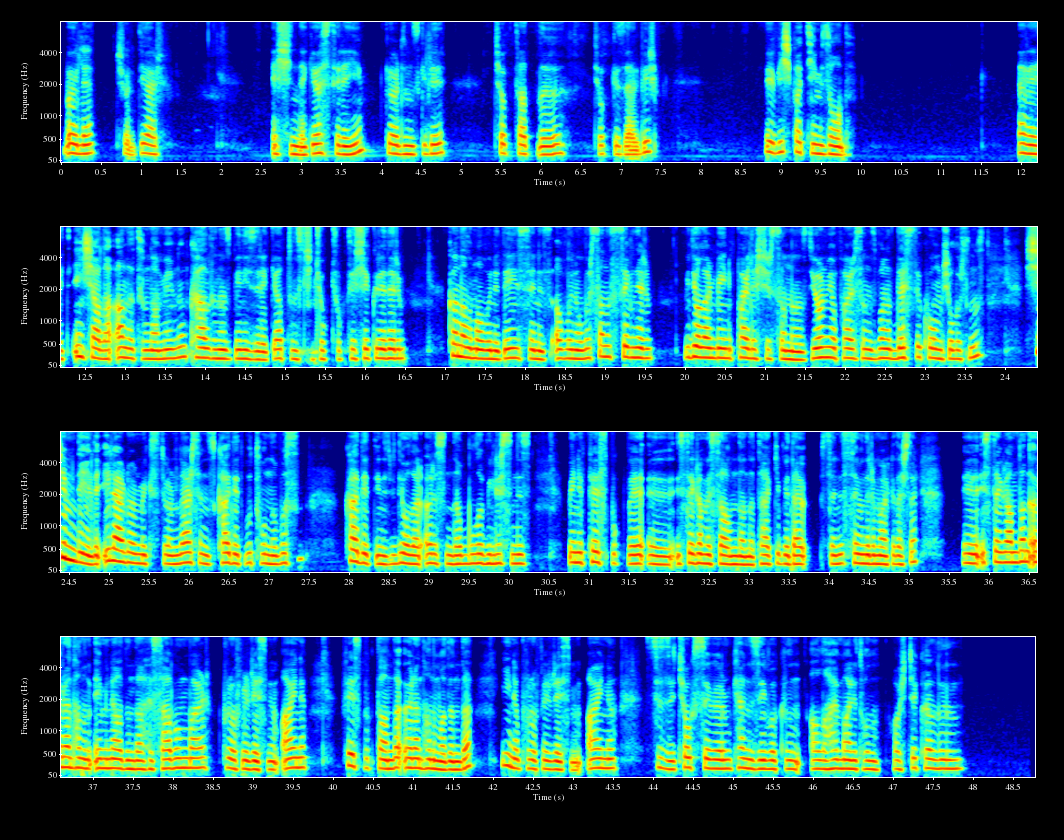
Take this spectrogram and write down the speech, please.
böyle şöyle diğer eşinde göstereyim. Gördüğünüz gibi çok tatlı, çok güzel bir bebiş patiğimiz oldu. Evet inşallah anlatımdan memnun kaldınız. Beni izleyerek yaptığınız için çok çok teşekkür ederim. Kanalıma abone değilseniz abone olursanız sevinirim. Videolarımı beğenip paylaşırsanız, yorum yaparsanız bana destek olmuş olursunuz. Şimdi değil de ileride ölmek istiyorum derseniz kaydet butonuna basın. Kaydettiğiniz videolar arasında bulabilirsiniz. Beni Facebook ve e, Instagram hesabımdan da takip ederseniz sevinirim arkadaşlar. E, Instagram'dan Ören Hanım Emine adında hesabım var. Profil resmim aynı. Facebook'tan da Ören Hanım adında yine profil resmim aynı. Sizi çok seviyorum. Kendinize iyi bakın. Allah'a emanet olun. Hoşçakalın.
